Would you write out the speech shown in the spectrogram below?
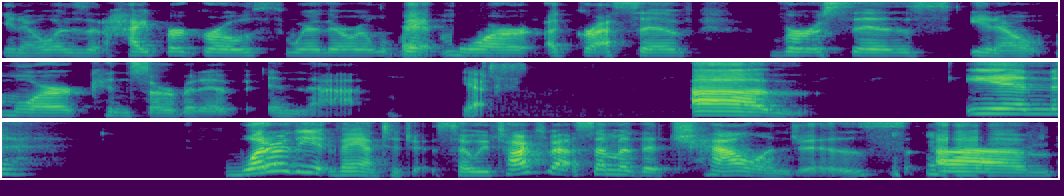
you know, is it hyper growth where they're a little right. bit more aggressive versus, you know, more conservative in that. Yes. Um, in what are the advantages? So we've talked about some of the challenges. um,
